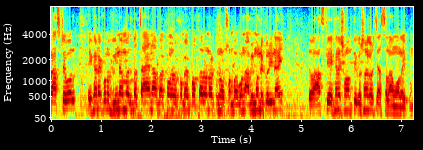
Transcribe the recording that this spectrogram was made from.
ট্রাস্টেবল এখানে কোনো দুই নাম্বার বা চায়না বা কোনো রকমের প্রতারণার কোনো সম্ভাবনা আমি মনে করি নাই। তো আজকে এখানে সমাপ্তি ঘোষণা করছি। আসসালামু আলাইকুম।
